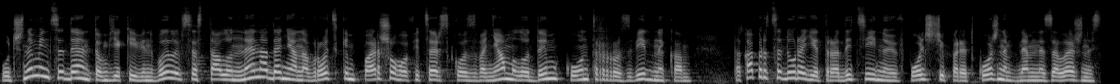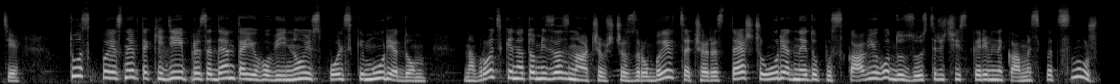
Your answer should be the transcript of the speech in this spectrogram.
Гучним інцидентом, в який він вилився, стало не надання Навроцьким першого офіцерського звання молодим контррозвідникам. Така процедура є традиційною в Польщі перед кожним днем незалежності. Туск пояснив такі дії президента його війною з польським урядом. Навроцький натомість зазначив, що зробив це через те, що уряд не допускав його до зустрічі з керівниками спецслужб.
